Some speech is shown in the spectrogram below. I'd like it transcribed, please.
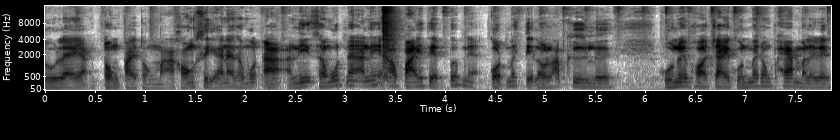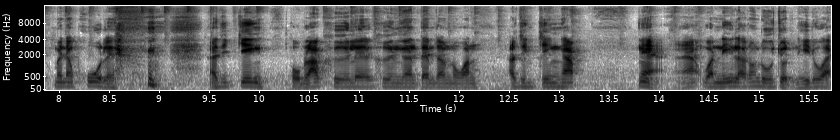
ดูแลอย่างตรงไปตรงมาของเสียนะสมมติอะอันนี้สมมตินะอันนี้เอาไปเสร็จปุ๊บเนี่ยกดไม่ติดเรารับคืนเลย คุณไม่พอใจคุณไม่ต้องแพร่มอะไรเลย ไม่ต้องพูดเลยเอาจริงๆผมรับคืนเลยคืนเงินเต็มจำนวนเอาจริง ๆครับ เนี่ยนะวันนี้เราต้องดูจุดนี้ด้วย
